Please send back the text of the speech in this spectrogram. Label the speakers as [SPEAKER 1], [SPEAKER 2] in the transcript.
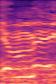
[SPEAKER 1] You made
